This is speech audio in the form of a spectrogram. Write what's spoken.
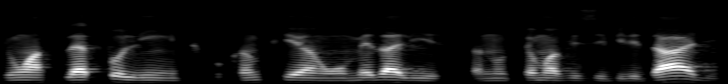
de um atleta olímpico, campeão ou medalhista não ter uma visibilidade,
